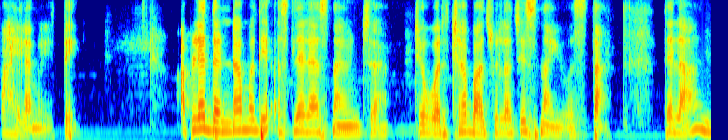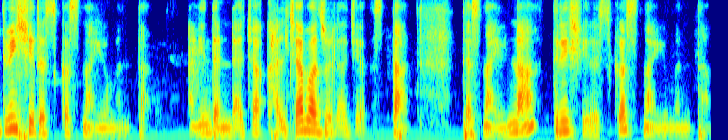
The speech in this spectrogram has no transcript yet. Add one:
पाहायला मिळते. आपल्या दंडामध्ये असलेल्या स्नायूंच्या जे वरच्या बाजूला जे स्नायू असतात त्याला द्विशिरस्क स्नायू म्हणतात. आणि दंडाच्या खालच्या बाजूला जे असतात त्या स्नायूंना त्रिशिरस्क स्नायू म्हणतात.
